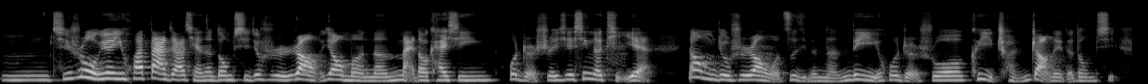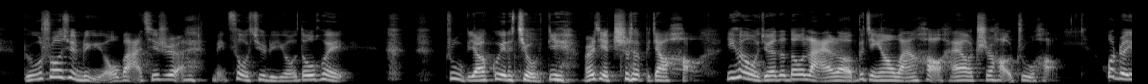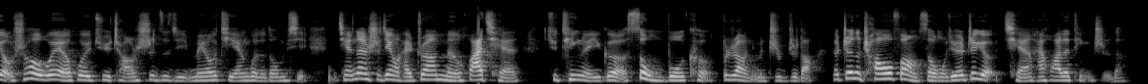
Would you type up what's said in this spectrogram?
嗯，其实我愿意花大价钱的东西，就是让要么能买到开心，或者是一些新的体验，要么就是让我自己的能力或者说可以成长类的东西。比如说去旅游吧，其实哎，每次我去旅游都会 住比较贵的酒店，而且吃的比较好，因为我觉得都来了，不仅要玩好，还要吃好住好。或者有时候我也会去尝试自己没有体验过的东西。前段时间我还专门花钱去听了一个颂播课，不知道你们知不知道？那真的超放松，我觉得这个钱还花的挺值的。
